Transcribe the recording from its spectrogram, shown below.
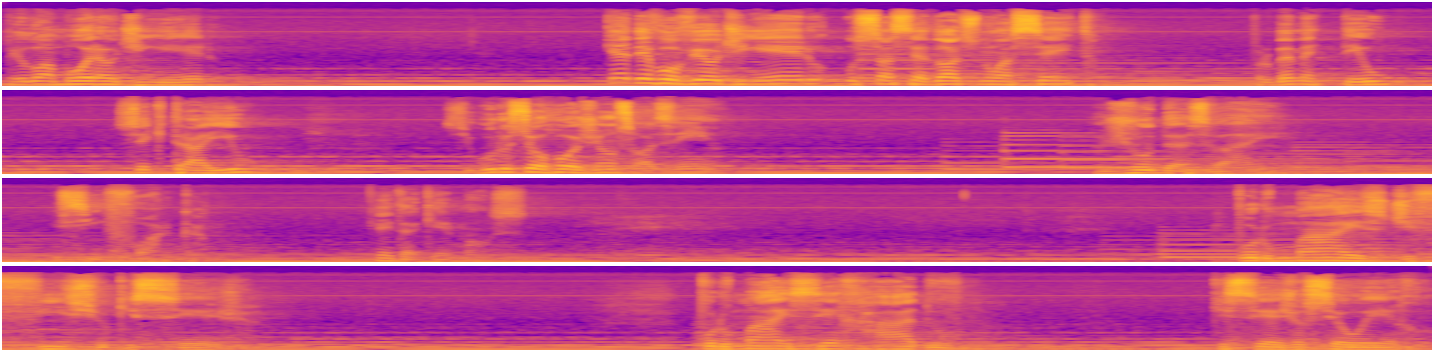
pelo amor ao dinheiro. Quer devolver o dinheiro, os sacerdotes não aceitam. O problema é teu. Você que traiu, segura o seu rojão sozinho. Judas vai e se enforca. Quem está aqui, irmãos? por mais difícil que seja, por mais errado que seja o seu erro,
